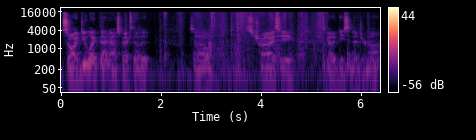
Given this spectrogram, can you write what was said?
so I do like that aspect of it. So let's try, see if it's got a decent edge or not.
